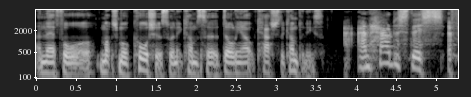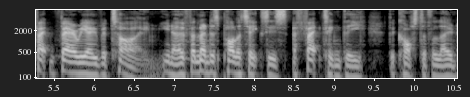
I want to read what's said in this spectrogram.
and therefore much more cautious when it comes to doling out cash to companies. And how does this effect vary over time? You know, if a lender's politics is affecting the, the cost of the loan,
